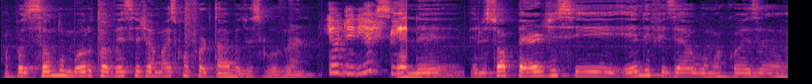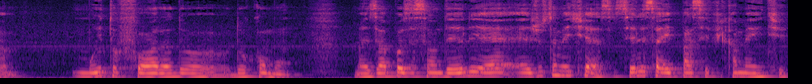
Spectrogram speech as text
A posição do Moro talvez seja a mais confortável desse governo. Eu diria que sim. Ele, ele só perde se ele fizer alguma coisa muito fora do, do comum. Mas a posição dele é, é justamente essa. Se ele sair pacificamente,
